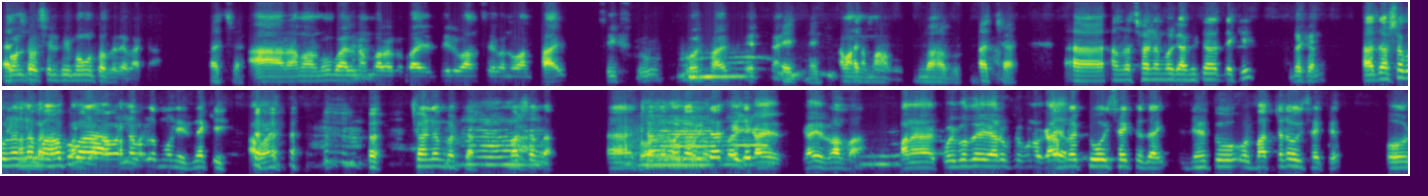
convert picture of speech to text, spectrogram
আচ্ছা, মমতাজের এলাকা। আচ্ছা। আর আমার মোবাইল নাম্বার হলো ভাই zero one seven one five six two four five eight nine. আমার নাম মাহবুব। মাহবুব। আচ্ছা। আমরা ছয় নম্বর গাভিটা দেখি। দেখেন। দর্শক ওনার নাম মাহবুব আর আমার নাম। হলো মনির নাকি? ছয় নম্বরটা মার্শাল্লাহ ছয় নম্বর গাভিটা গায়ের রাজা। মানে কইব যে এর উপরে কোনো গায়ে আমরা একটু ওই সাইডে যাই। যেহেতু ওর বাচ্চাটা ওই সাইডে ওর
